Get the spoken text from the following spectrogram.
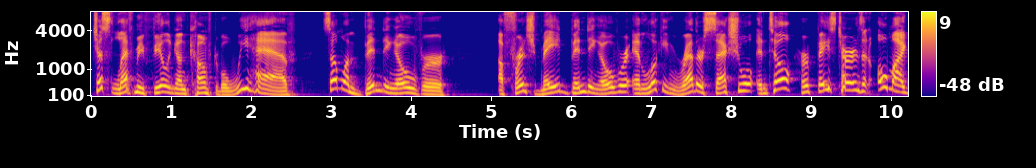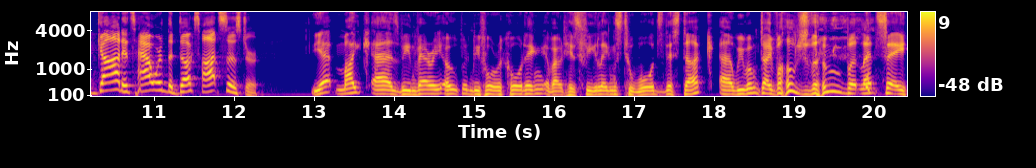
just left me feeling uncomfortable. We have someone bending over, a French maid bending over and looking rather sexual until her face turns and oh my God, it's Howard the Duck's hot sister. yep, Mike has been very open before recording about his feelings towards this duck. Uh, we won't divulge them, but let's say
